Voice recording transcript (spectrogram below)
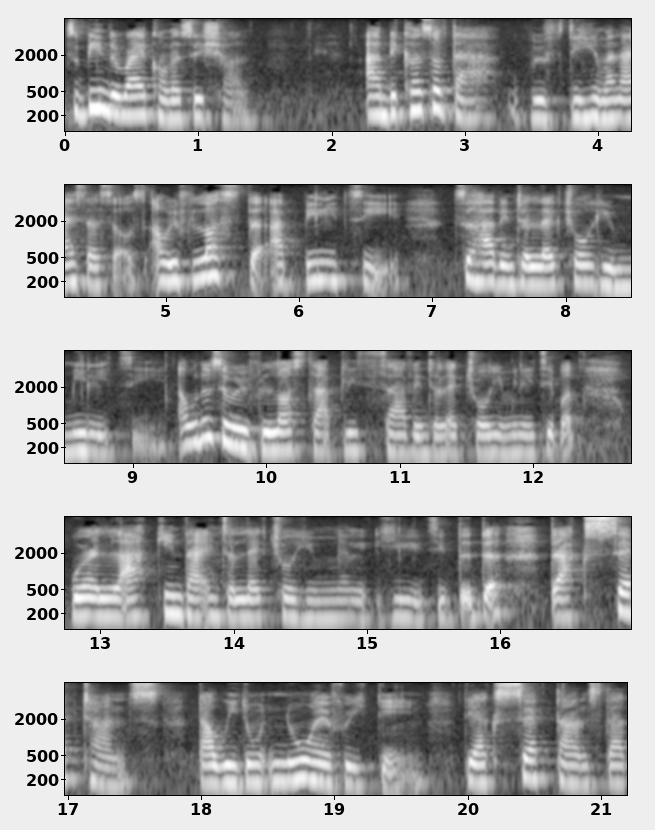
to be in the right conversation. And because of that we've dehumanized ourselves and we've lost the ability to have intellectual humility. I wouldn't say we've lost the ability to have intellectual humility but we're lacking that intellectual humility the, the, the acceptance that we don't know everything, the acceptance that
